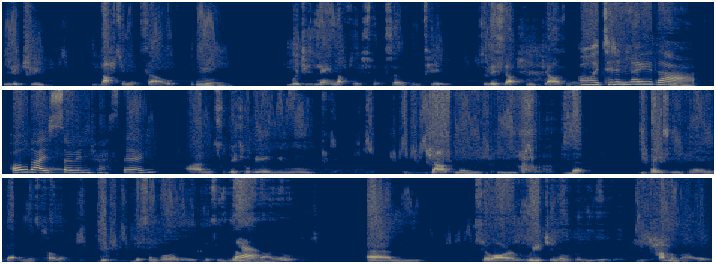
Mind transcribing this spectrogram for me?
literally that in itself, Mm. which is named after a certain tea. So this is actually jasmine. Oh, I didn't know that. Oh, that is so Um, interesting. And so this will be a unique jasmine piece that basically you can only get in this colour, this, this embroidery, this exact Yeah. style. Um, so our original hoodie was chamomile,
